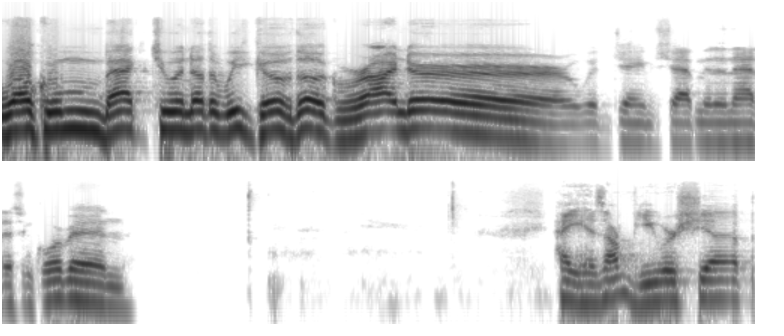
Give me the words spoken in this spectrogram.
Welcome back to another week of The Grinder with James Chapman and Addison Corbin. Hey, has our viewership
